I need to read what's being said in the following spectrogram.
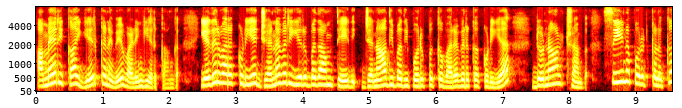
அமெரிக்கா ஏற்கனவே வழங்கியிருக்காங்க. எதிர்வரக்கூடிய ஜனவரி இருபதாம் தேதி ஜனாதிபதி பொறுப்புக்கு வரவிருக்கக்கூடிய டொனால்ட் ட்ரம்ப் சீன பொருட்களுக்கு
